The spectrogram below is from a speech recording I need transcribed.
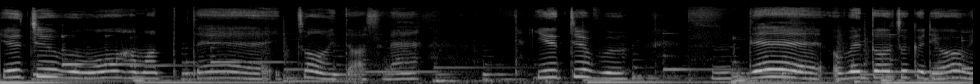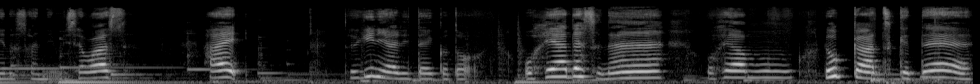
YouTube もハマっていつも見てますね。YouTube でお弁当作りを皆さんに見せます。はい。次にやりたいことお部屋ですね。お部屋もロッカーつけて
